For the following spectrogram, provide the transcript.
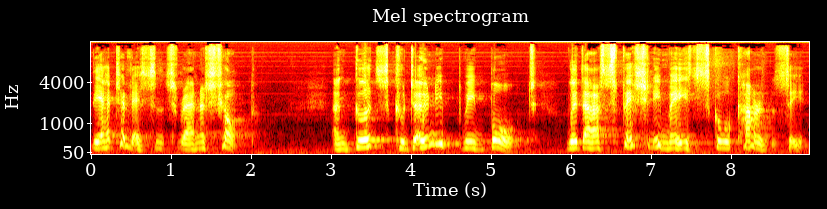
The adolescents ran a shop, and goods could only be bought with our specially made school currency.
